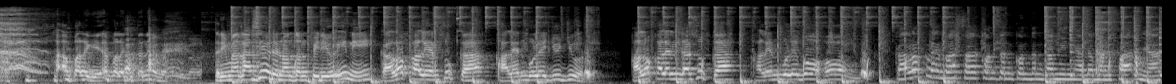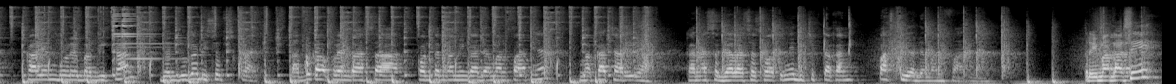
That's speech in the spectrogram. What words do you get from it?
apa lagi? Apa lanjutannya apa? Terima kasih udah nonton video ini. Kalau kalian suka, kalian boleh jujur. Kalau kalian nggak suka, kalian boleh bohong. Kalau kalian rasa konten-konten kami ini ada manfaatnya, kalian boleh bagikan dan juga di subscribe. Tapi kalau kalian rasa konten kami nggak ada manfaatnya, maka carilah. Karena segala sesuatunya diciptakan pasti ada manfaatnya. Terima kasih.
